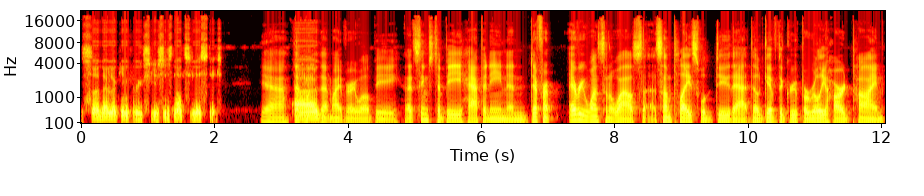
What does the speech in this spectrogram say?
so they're looking for excuses not to list it. Yeah, that, uh, that might very well be. That seems to be happening in different every once in a while, some place will do that. They'll give the group a really hard time,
